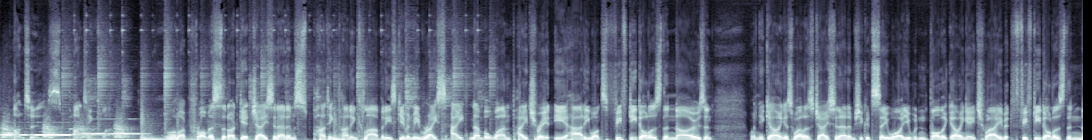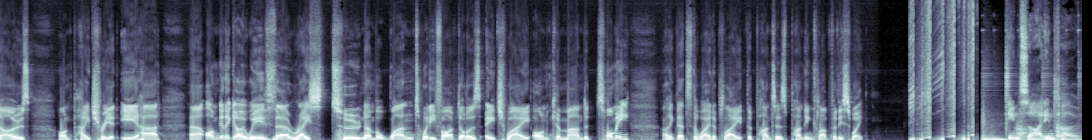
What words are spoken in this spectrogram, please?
Hunters Punting Club. Well, I promised that I'd get Jason Adams punting punting club, and he's given me race eight, number one, Patriot Earhart. He wants fifty dollars the nose, and when you're going as well as Jason Adams, you could see why you wouldn't bother going each way. But fifty dollars the nose on Patriot Earhart. Uh, I'm going to go with uh, race two, number one, $25 each way on Commander Tommy. I think that's the way to play the Punters Punting Club for this week. Inside Info.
